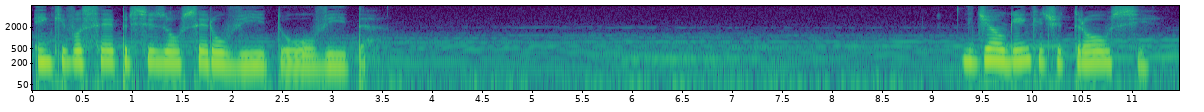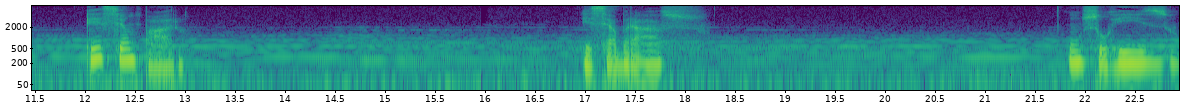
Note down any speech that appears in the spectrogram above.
em que você precisou ser ouvido ou ouvida. De alguém que te trouxe esse amparo, esse abraço, um sorriso.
